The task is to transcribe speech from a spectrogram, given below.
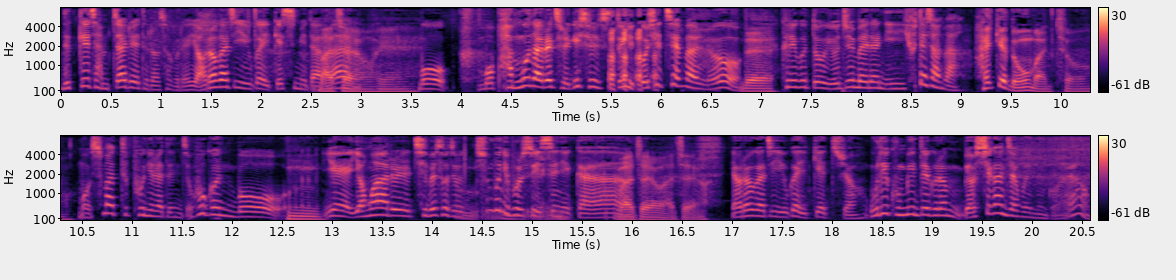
늦게 잠자리에 들어서 그래. 여러 가지 이유가 있겠습니다만. 맞아요. 예. 뭐, 뭐, 밤문화를 즐기실 수도 있고, 시체말로. 네. 그리고 또 요즘에는 이 휴대전화, 할 게 너무 많죠. 뭐 스마트폰이라든지 혹은 뭐, 음. 예, 영화를 집에서도 충분히 볼 수 있으니까. 맞아요, 맞아요. 여러 가지 이유가 있겠죠. 우리 국민들 그럼 몇 시간 자고 있는 거예요?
